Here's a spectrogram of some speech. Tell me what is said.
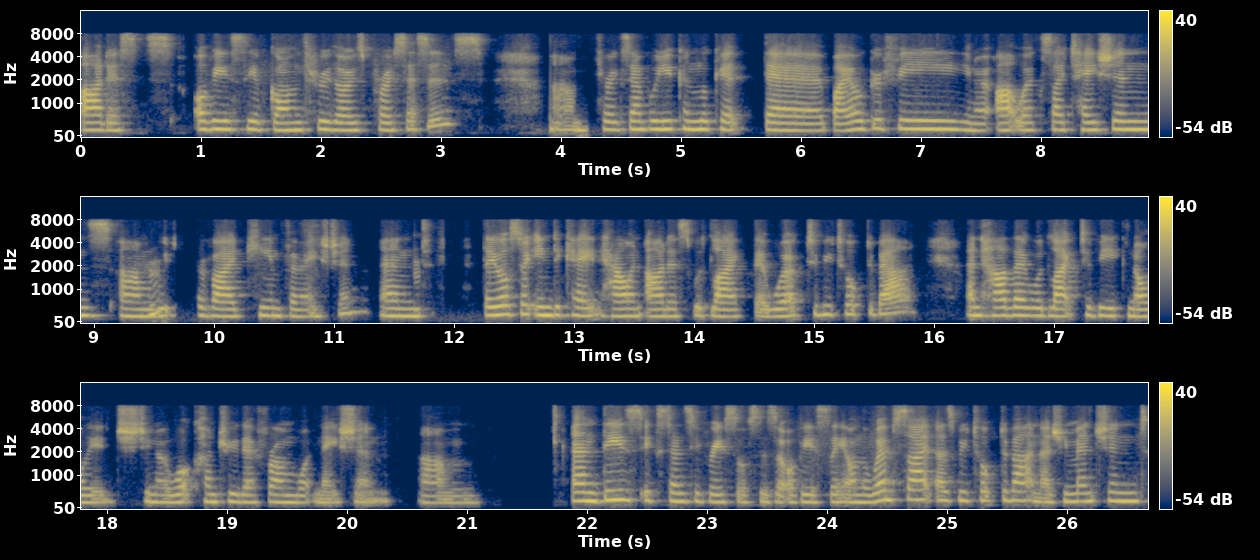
artists obviously have gone through those processes. Um, for example, you can look at their biography, you know, artwork citations, um, mm-hmm. which provide key information. And they also indicate how an artist would like their work to be talked about and how they would like to be acknowledged, you know, what country they're from, what nation. Um, and these extensive resources are obviously on the website, as we talked about and as you mentioned,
